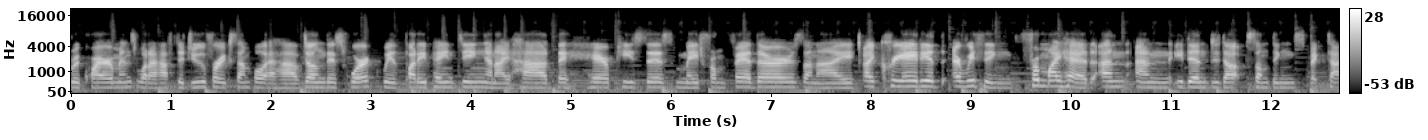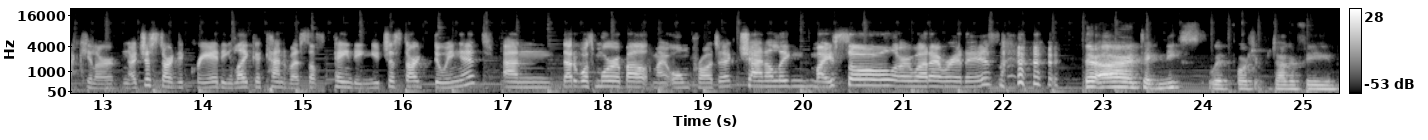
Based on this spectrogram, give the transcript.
requirements, what I have to do, for example, I have done this work with body painting and I had the hair pieces made from feathers and I I created everything from my head and and it ended up something spectacular. I just started creating like a canvas of painting. You just start doing it and that was more about my own project, channeling my soul or whatever it is. There are techniques with portrait photography,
